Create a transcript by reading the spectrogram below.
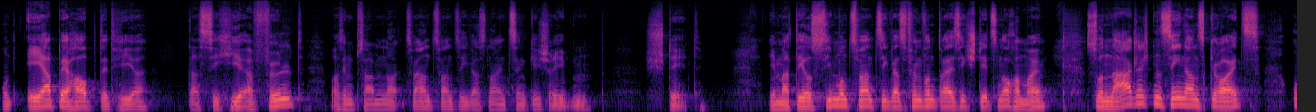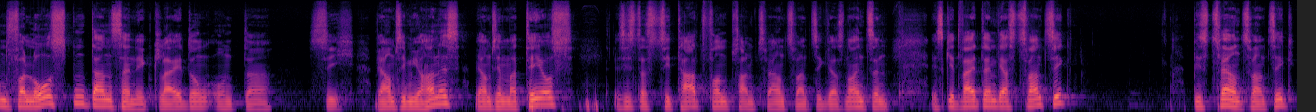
Und er behauptet hier, dass sich hier erfüllt, was im Psalm 22, Vers 19 geschrieben steht. In Matthäus 27, Vers 35 steht es noch einmal. So nagelten sie ihn ans Kreuz und verlosten dann seine Kleidung unter sich. Wir haben es im Johannes, wir haben es in Matthäus. Es ist das Zitat von Psalm 22, Vers 19. Es geht weiter im Vers 20 bis 22.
